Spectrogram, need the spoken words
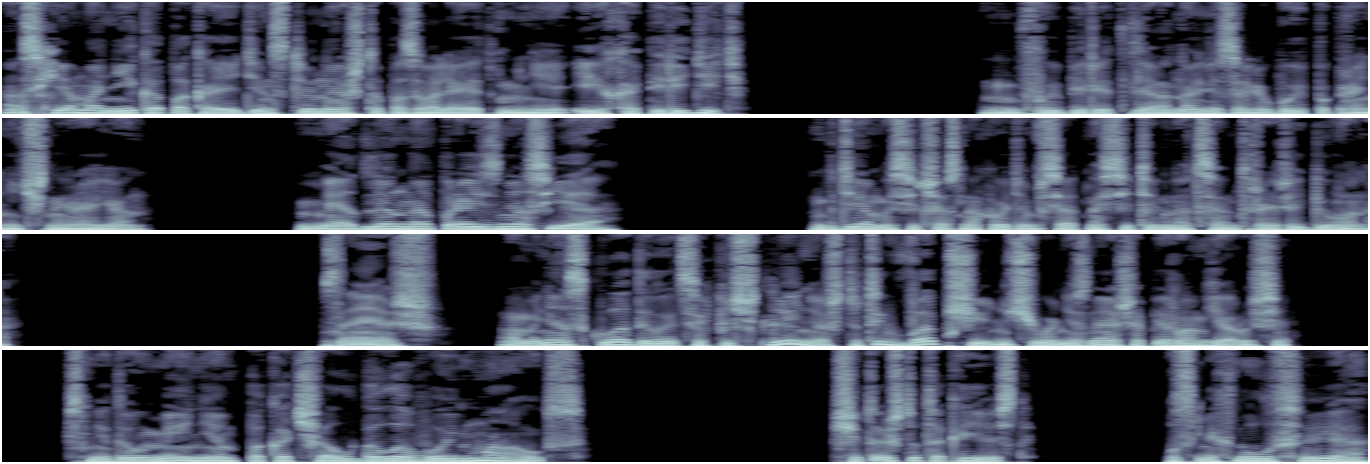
А схема Ника пока единственное, что позволяет мне их опередить. Выберет для анализа любой пограничный район. Медленно произнес я. Где мы сейчас находимся относительно центра региона? Знаешь, у меня складывается впечатление, что ты вообще ничего не знаешь о первом ярусе. С недоумением покачал головой Маус. Считай, что так и есть. Усмехнулся я.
